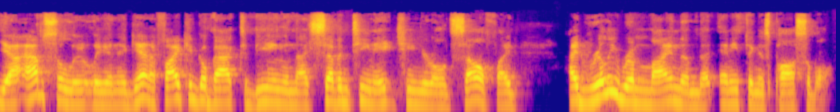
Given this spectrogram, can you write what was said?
yeah absolutely and again if i could go back to being in my 17 18 year old self i'd i'd really remind them that anything is possible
